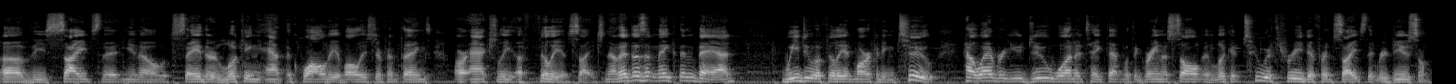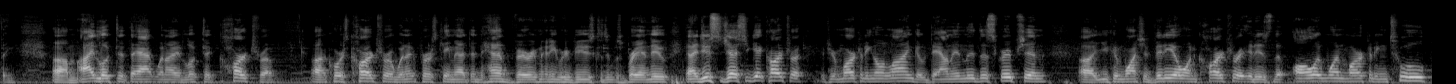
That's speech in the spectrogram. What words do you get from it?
of these sites that you know say they're looking at the quality of all these different things are actually affiliate sites. Now that doesn't make them bad we do affiliate marketing too. However you do want to take that with a grain of salt and look at two or three different sites that review something. Um, I looked at that when I looked at Kartra. Uh, of course Kartra when it first came out didn't have very many reviews because it was brand new. And I do suggest you get Kartra. If you're marketing online go down in the description. Uh, you can watch a video on Kartra. It is the all-in-one marketing tool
